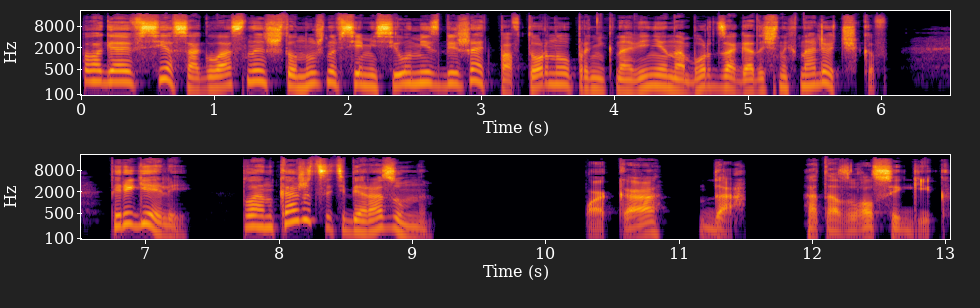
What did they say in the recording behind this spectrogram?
Полагаю, все согласны, что нужно всеми силами избежать повторного проникновения на борт загадочных налетчиков. Перигелий, план кажется тебе разумным? «Пока да», — отозвался Гик.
